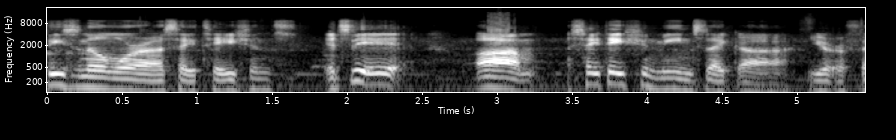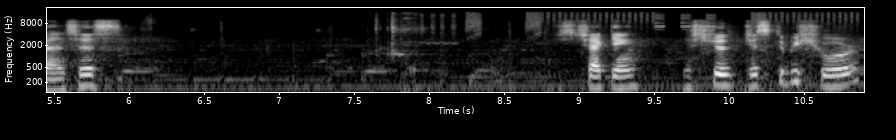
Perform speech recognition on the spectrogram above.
Please no more uh, citations. It's the um, citation means like uh, your offenses. Just checking, just just to be sure.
